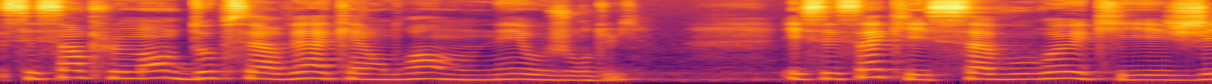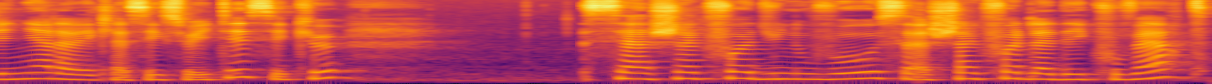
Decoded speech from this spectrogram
c'est simplement d'observer à quel endroit on est aujourd'hui. Et c'est ça qui est savoureux et qui est génial avec la sexualité, c'est que c'est à chaque fois du nouveau, c'est à chaque fois de la découverte,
